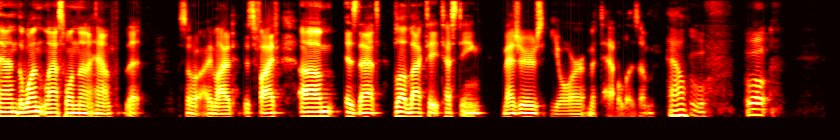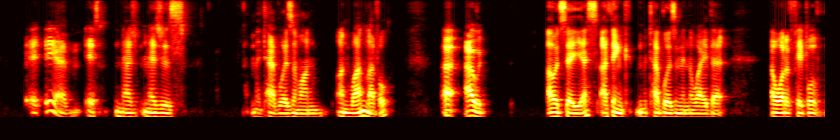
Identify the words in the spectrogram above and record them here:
And the one last one that I have that, so I lied, it's five, um, is that blood lactate testing measures your metabolism. How? Ooh. Well, it, yeah, it me- measures metabolism on on one level. Uh, I would I would say yes. I think metabolism in the way that a lot of people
